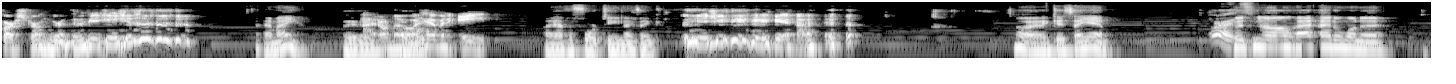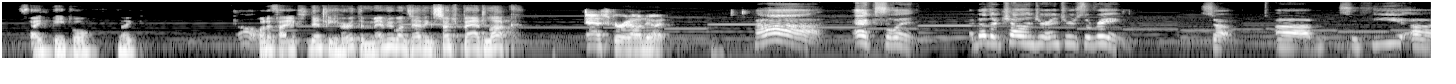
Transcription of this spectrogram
far stronger than me. Am I? I don't know. I have an eight. I have a 14, I think. yeah. Oh, I guess I am. Alright. But no, I, I don't want to fight people. Like, Oh. what if I accidentally hurt them? Everyone's having such bad luck. Ah, screw it. I'll do it. Ah, excellent. Another challenger enters the ring. So, um, so he uh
